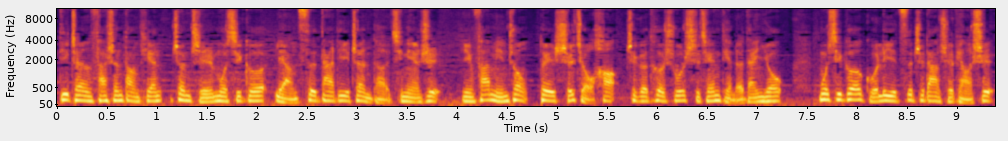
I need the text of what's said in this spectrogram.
地震发生当天正值墨西哥两次大地震的纪念日。引发民众对十九号这个特殊时间点的担忧。墨西哥国立自治大学表示，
